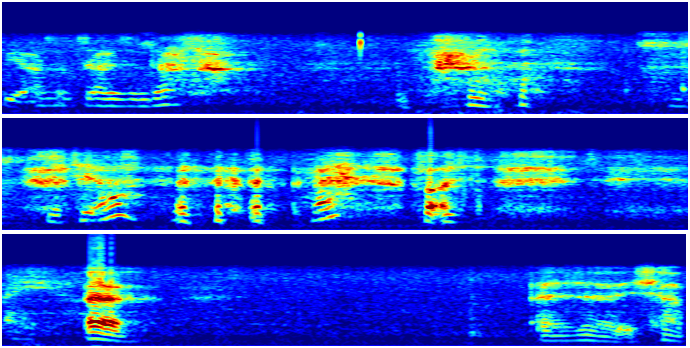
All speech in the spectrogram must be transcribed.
Wie asozial sind das? GTA? Hä? Was? Ey. Äh. Also, ich hab.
